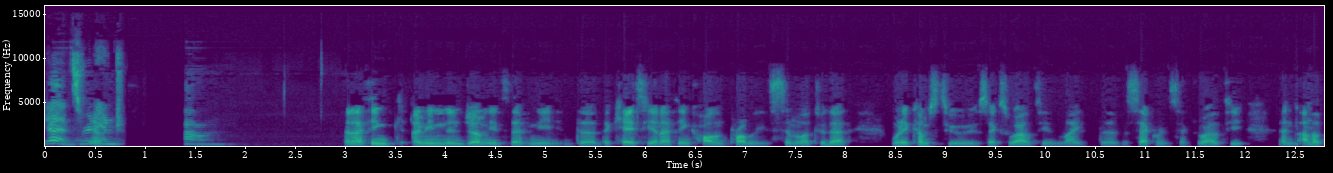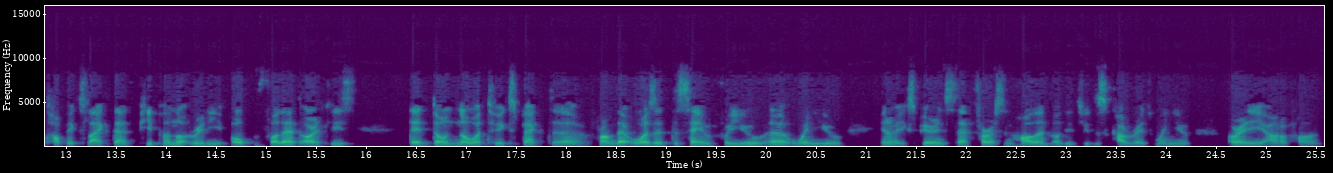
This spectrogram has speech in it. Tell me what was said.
yeah, it's really yeah. interesting. Um, and I think, I mean, in Germany, it's definitely the the case here, and I think Holland probably is similar to that when it comes to sexuality, like the, the sacred sexuality and mm-hmm. other topics like that, people are not really open for that, or at least they don't know what to expect uh, from that. Was it the same for you uh, when you, you know, experienced that first in Holland, or did you discover it when you already out of Holland?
